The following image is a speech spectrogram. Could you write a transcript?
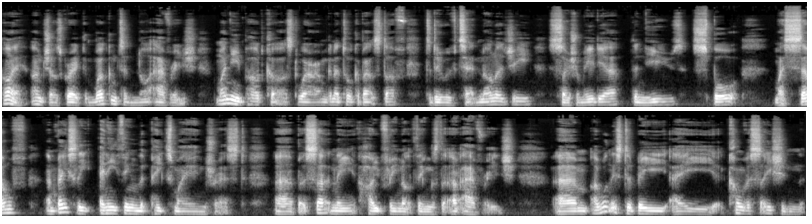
Hi, I'm Charles Gregg, and welcome to Not Average, my new podcast where I'm going to talk about stuff to do with technology, social media, the news, sport, myself, and basically anything that piques my interest, uh, but certainly, hopefully, not things that are average. Um, I want this to be a conversation,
